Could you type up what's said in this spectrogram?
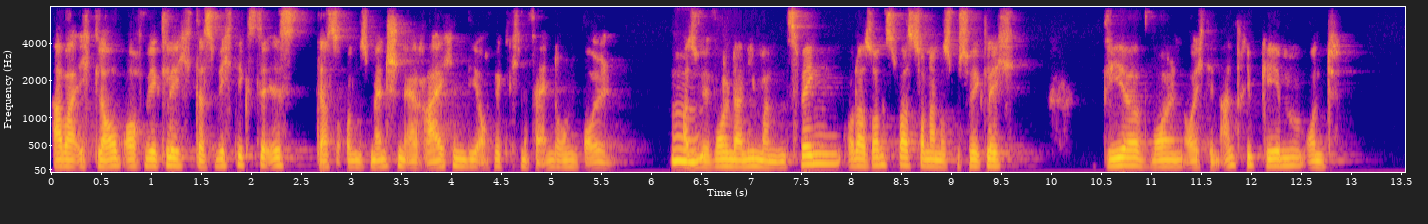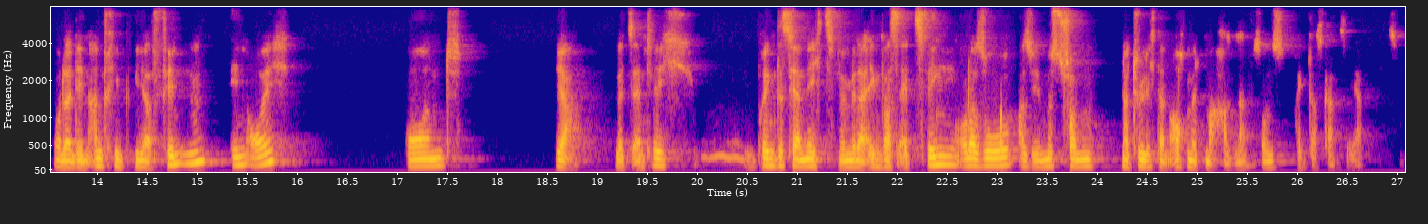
Aber ich glaube auch wirklich, das Wichtigste ist, dass uns Menschen erreichen, die auch wirklich eine Veränderung wollen. Mhm. Also wir wollen da niemanden zwingen oder sonst was, sondern es muss wirklich, wir wollen euch den Antrieb geben und oder den Antrieb wieder finden in euch. Und ja, letztendlich bringt es ja nichts, wenn wir da irgendwas erzwingen oder so. Also ihr müsst schon natürlich dann auch mitmachen, ne? sonst bringt das Ganze ja nichts.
